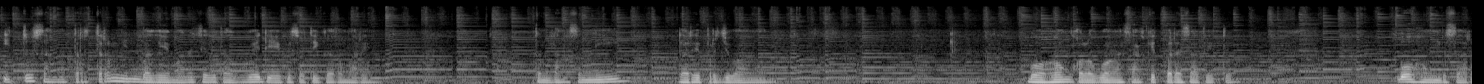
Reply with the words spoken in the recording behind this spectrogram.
itu sangat tercermin bagaimana cerita gue di episode 3 kemarin. Tentang seni dari perjuangan. Bohong kalau gue gak sakit pada saat itu bohong besar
